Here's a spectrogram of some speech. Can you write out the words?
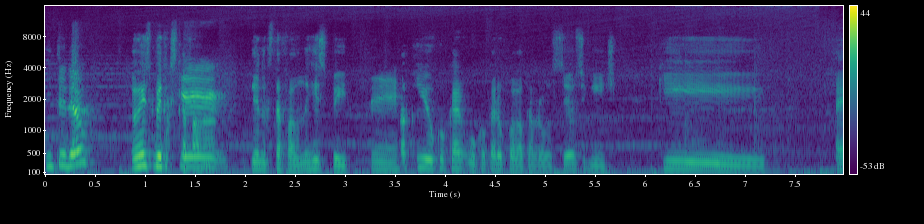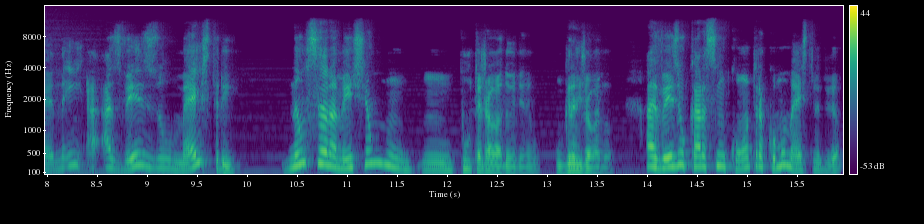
entendeu? Eu respeito o que você tá falando entendo o que você tá falando e respeito. Sim. Só que o que eu quero, o que eu quero colocar para você é o seguinte, que é, nem, às vezes o mestre não necessariamente é um, um puta jogador, entendeu? Um grande jogador. Às vezes o cara se encontra como mestre, entendeu?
